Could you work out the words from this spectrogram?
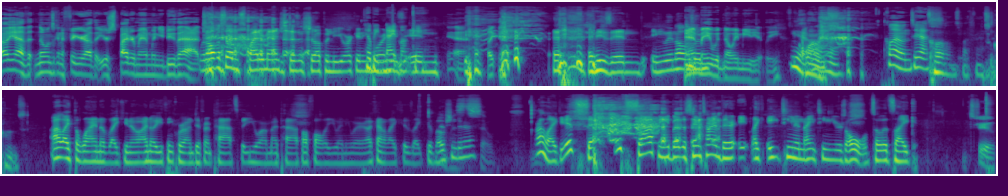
oh yeah, that no one's gonna figure out that you're Spider Man when you do that. when all of a sudden Spider Man just doesn't show up in New York anymore. He'll be and Night he's Monkey. in- yeah, like and he's in England all of And. May would know immediately. yeah, Clones. Clones, yes. clones, my friend. Clones. I like the line of like, you know, I know you think we're on different paths, but you are my path. I'll follow you anywhere. I kind of like his like devotion to her. So I like it. It's sa- it's sappy, but at the same time, they're eight, like eighteen and nineteen years old, so it's like it's true.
